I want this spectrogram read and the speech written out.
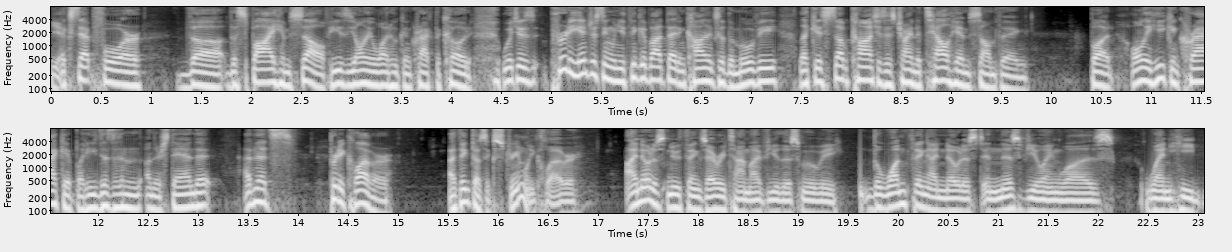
Yeah. except for the the spy himself. He's the only one who can crack the code, which is pretty interesting when you think about that in context of the movie. Like his subconscious is trying to tell him something, but only he can crack it, but he doesn't understand it. I think that's pretty clever. I think that's extremely clever. I notice new things every time I view this movie. The one thing I noticed in this viewing was when he,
